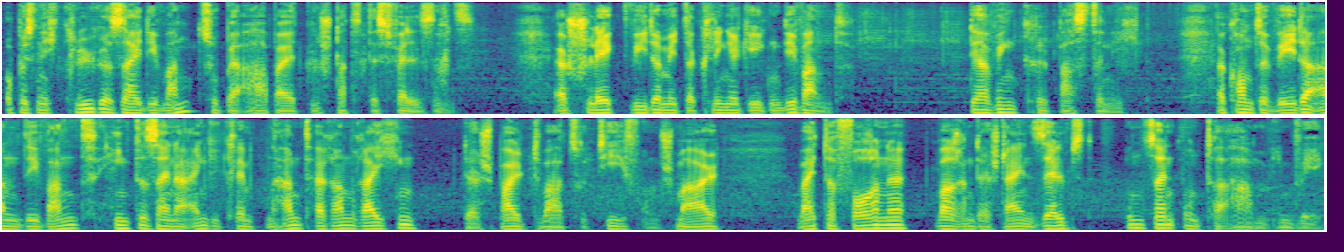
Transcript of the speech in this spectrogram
ob es nicht klüger sei, die Wand zu bearbeiten statt des Felsens. Er schlägt wieder mit der Klinge gegen die Wand. Der Winkel passte nicht. Er konnte weder an die Wand hinter seiner eingeklemmten Hand heranreichen, der Spalt war zu tief und schmal, weiter vorne waren der Stein selbst und sein Unterarm im Weg.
